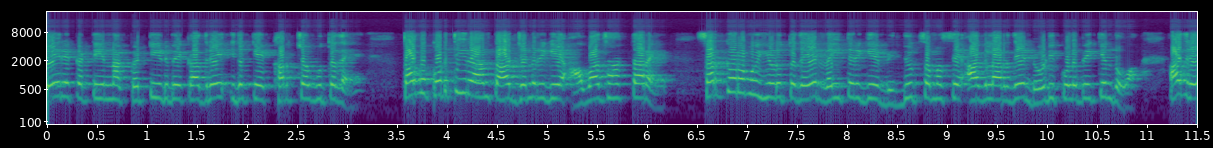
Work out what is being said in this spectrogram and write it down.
ಬೇರೆ ಕಟ್ಟೆಯನ್ನ ಕಟ್ಟಿ ಇಡಬೇಕಾದ್ರೆ ಇದಕ್ಕೆ ಖರ್ಚಾಗುತ್ತದೆ. ತಾವು ಕೊಡ್ತೀರಾ ಅಂತ ಜನರಿಗೆ ಆವಾಜ್ ಹಾಕ್ತಾರೆ. ಸರ್ಕಾರವು ಹೇಳುತ್ತದೆ, ರೈತರಿಗೆ ವಿದ್ಯುತ್ ಸಮಸ್ಯೆ ಆಗಲಾರದೆ ನೋಡಿಕೊಳ್ಳಬೇಕೆಂದು. ಆದ್ರೆ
